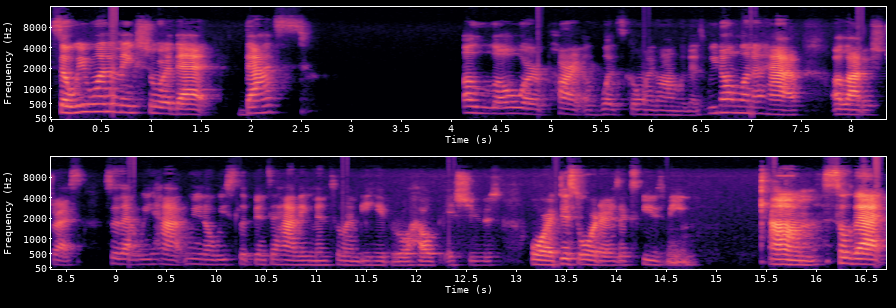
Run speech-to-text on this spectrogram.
So we want to make sure that that's a lower part of what's going on with us. We don't want to have a lot of stress so that we have, you know, we slip into having mental and behavioral health issues or disorders, excuse me, um, so that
